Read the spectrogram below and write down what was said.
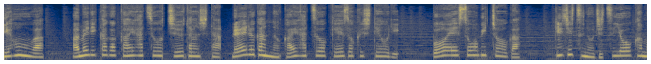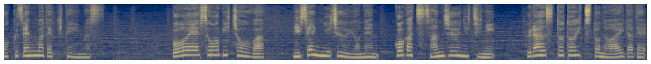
日本はアメリカが開発を中断したレールガンの開発を継続しており、防衛装備庁が技術の実用化目前まで来ています。防衛装備庁は2024年5月30日にフランスとドイツとの間で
